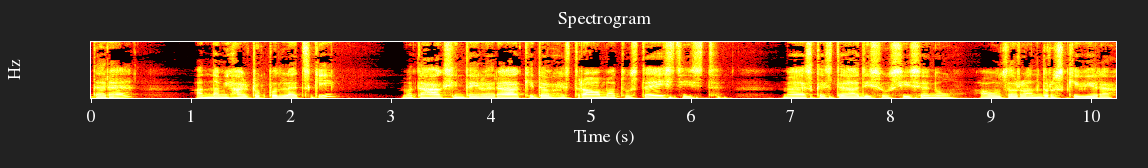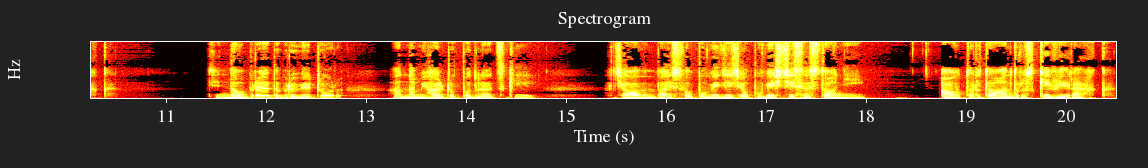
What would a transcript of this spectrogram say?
Tere, Anna Michalczuk-Podlecki, Matahak sin teile rääkida ühest raamatust Eestist, Mees, kes teadis ussisõnu, autor Andrus Kivirähk. Dzień dobry, dobry wieczór, Anna Michalczuk-Podlecki. Chciałabym Państwu opowiedzieć opowieści z Estonii. Autor to Andrus Kivirähk.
